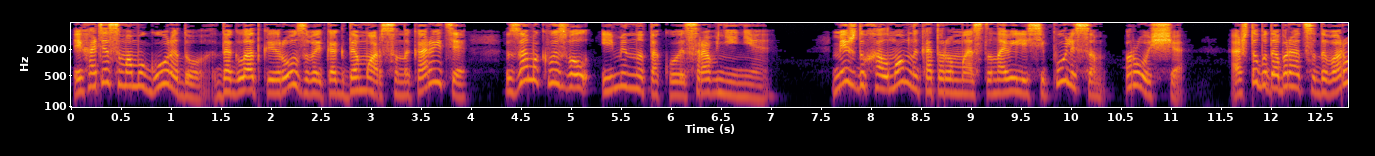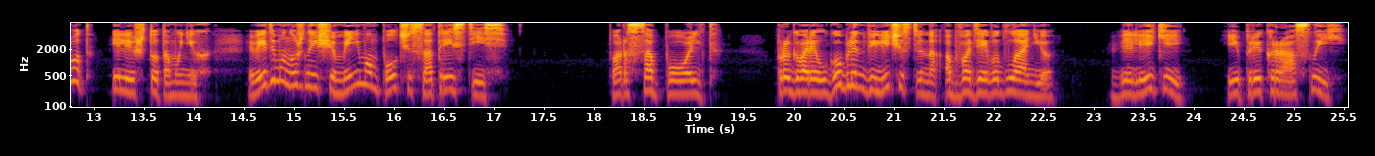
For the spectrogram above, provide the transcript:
И хотя самому городу, да гладкой розовой, как до Марса на корыте, замок вызвал именно такое сравнение. Между холмом, на котором мы остановились, и полисом — роща. А чтобы добраться до ворот, или что там у них, видимо, нужно еще минимум полчаса трястись. «Парсапольт», — проговорил гоблин величественно, обводя его дланью. «Великий и прекрасный».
